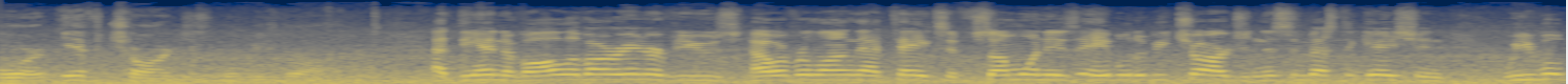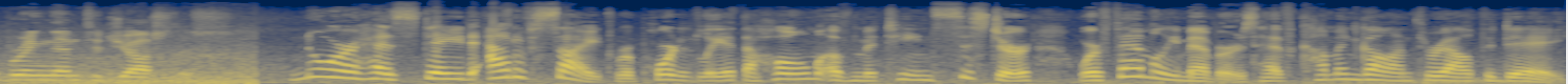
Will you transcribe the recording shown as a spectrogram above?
or if charges will be brought. At the end of all of our interviews, however long that takes, if someone is able to be charged in this investigation, we will bring them to justice. Noor has stayed out of sight, reportedly at the home of Mateen's sister, where family members have come and gone throughout the day.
